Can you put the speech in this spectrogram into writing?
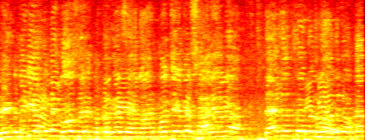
ਪ੍ਰਿੰਟ ਮੀਡੀਆ ਤੋਂ ਵੀ ਬਹੁਤ ਸਾਰੇ ਪੱਤਰਕਾਰ ਸਹਿਬਾਨ ਪਹੁੰਚੇ, ਮੈਂ ਸਾਰਿਆਂ ਦਾ ਤਹਿ ਦਿਲ ਤੋਂ ਧੰਨਵਾਦ ਕਰਦਾ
